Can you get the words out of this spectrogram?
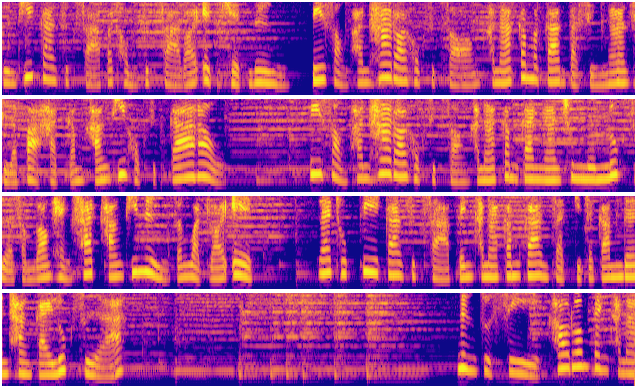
พื้นที่การศึกษาปฐมศึกษาร้อยเอ็ดเขตหนึ่ง ปี 2562 คณะกรรมการตัดสินงานศิลปะหัดกำครั้งที่ 69 ปี 2562 คณะกรรมการงานชุมนุมลูกเสือสำรองแห่งชาติครั้งที่ 1 จังหวัดร้อยเอ็ด และทุกปีการศึกษาเป็นคณะกรรมการจัดกิจกรรมเดินทางไกลลูกเสือ 1.4 เข้าร่วมเป็นคณะ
